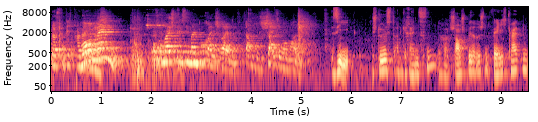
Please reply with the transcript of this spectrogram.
dass du dich dran Moment! Zum Beispiel Sie in mein Buch reinschreiben. Verdammte Scheiße nochmal. Sie stößt an Grenzen ihrer schauspielerischen Fähigkeiten,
